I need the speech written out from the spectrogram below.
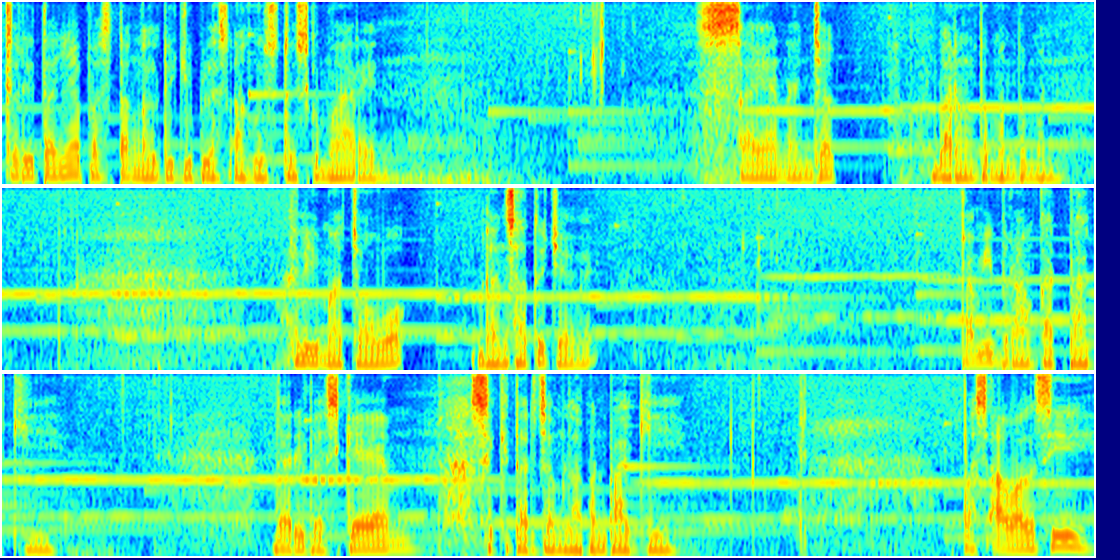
Ceritanya pas tanggal 17 Agustus kemarin. Saya nanjak bareng teman-teman. Lima cowok dan satu cewek. Kami berangkat pagi dari base camp sekitar jam 8 pagi. Pas awal sih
